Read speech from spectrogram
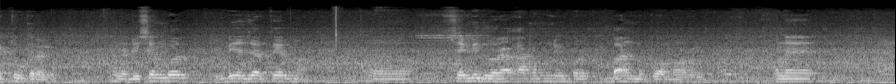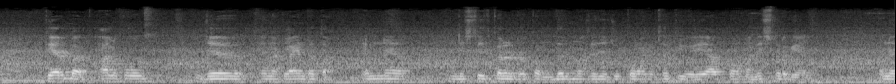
એકઠું કરેલું. અને ડિસેમ્બર બે હજાર તેરમાં સેબી દ્વારા આ કંપની ઉપર બાન મૂકવામાં આવેલું. અને ત્યારબાદ આ લોકો જે એના ક્લાયન્ટ હતા, એમને નિશ્ચિત કરેલ રકમ દર માસે જે ચૂકવવાની થતી હોય એ આપવામાં નિષ્ફળ ગયા. અને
